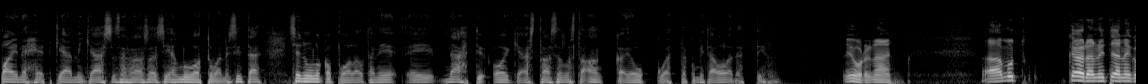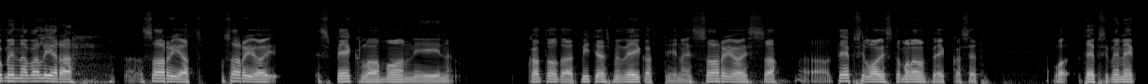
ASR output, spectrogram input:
painehetkeä, minkä SSR sai siihen luotua, niin sitä, sen ulkopuolelta niin ei nähty oikeastaan sellaista ankkajoukkuetta kuin mitä oletettiin. Juuri näin. Äh, Mutta käydään nyt ennen kuin mennään välierä sarjat, sarjoi speklaamaan, niin katsotaan, että miten me veikattiin näissä sarjoissa. Äh, Tepsi loista molemmat veikkaset. Tepsi menee 3-0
